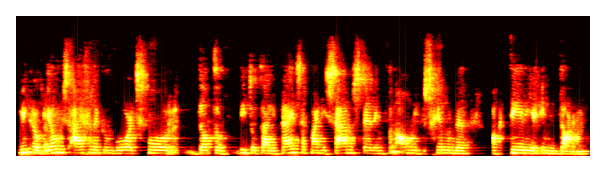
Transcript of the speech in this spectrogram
Microbioom is eigenlijk een woord voor dat, die totaliteit, zeg maar, die samenstelling van al die verschillende bacteriën in de darm.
